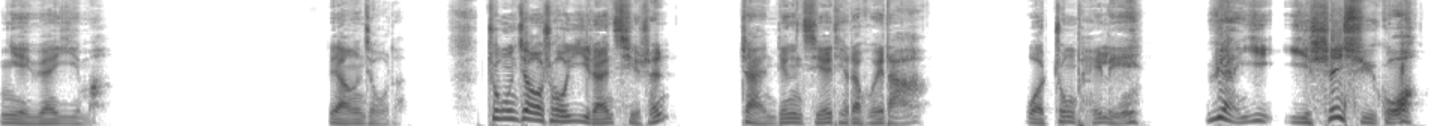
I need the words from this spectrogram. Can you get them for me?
你也愿意吗？”良久的，钟教授毅然起身，斩钉截铁的回答：“我钟培林愿意以身许国。”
